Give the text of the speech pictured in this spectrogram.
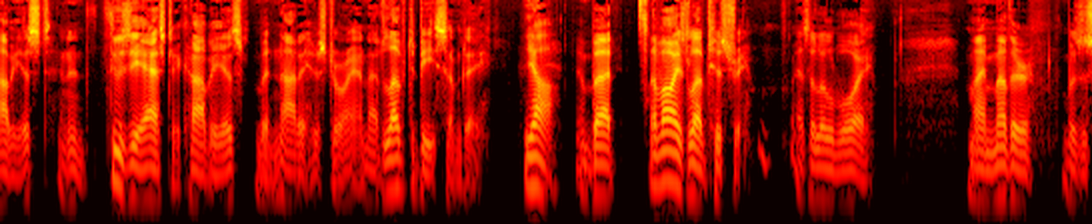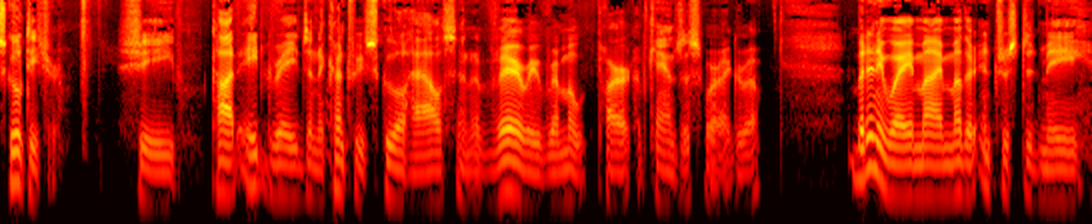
hobbyist, an enthusiastic hobbyist, but not a historian. I'd love to be someday. Yeah. But I've always loved history as a little boy. My mother was a school teacher. She taught eight grades in a country schoolhouse in a very remote part of Kansas where I grew up. But anyway, my mother interested me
